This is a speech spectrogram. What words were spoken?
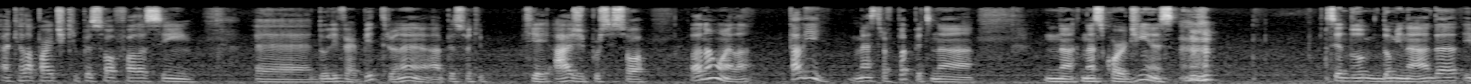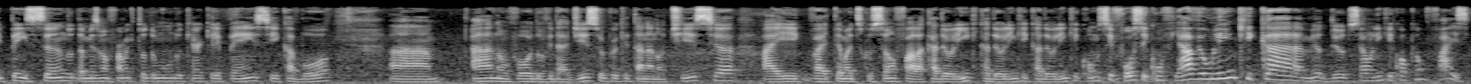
aquela parte que o pessoal fala assim, é, do livre-arbítrio, né? A pessoa que, que age por si só. Ela não, ela tá ali, Master of Puppet, na, na nas cordinhas. sendo dominada e pensando da mesma forma que todo mundo quer que ele pense e acabou. Ah, ah, não vou duvidar disso porque está na notícia. Aí vai ter uma discussão, fala cadê o link, cadê o link, cadê o link, como se fosse confiável um link, cara. Meu Deus do céu, um link qualquer um faz.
